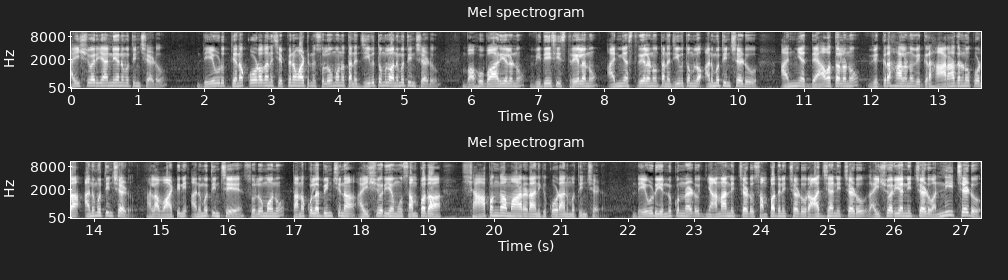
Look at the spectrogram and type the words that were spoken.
ఐశ్వర్యాన్ని అనుమతించాడు. దేవుడు తినకూడదని చెప్పిన వాటిని సులోమను తన జీవితంలో అనుమతించాడు. బహుభార్యలను విదేశీ స్త్రీలను అన్య స్త్రీలను తన జీవితంలో అనుమతించాడు. అన్య దేవతలను విగ్రహాలను విగ్రహారాధనను కూడా అనుమతించాడు. అలా వాటిని అనుమతించే సొలోమోను తనకు లభించిన ఐశ్వర్యము సంపద శాపంగా మారడానికి కూడా అనుమతించాడు. దేవుడు ఎన్నుకున్నాడు జ్ఞానాన్నిచ్చాడు సంపదనిచ్చాడు రాజ్యాన్నిచ్చాడు ఐశ్వర్యాన్నిచ్చాడు అన్నీ ఇచ్చాడు.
